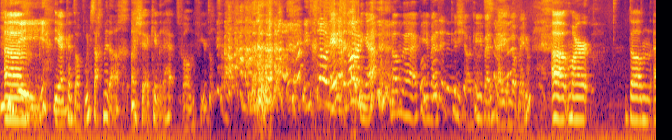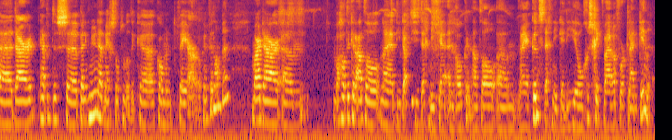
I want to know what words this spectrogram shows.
Ehm, Hey. Je kunt op woensdagmiddag, als je kinderen hebt van 4 tot 12. In Groningen. In Groningen, dan eh, kun, je bij de, kun, je, kun je bij de vrije inloop meedoen. Uh, maar dan eh, daar heb ik dus, eh, ben ik nu net mee gestopt omdat ik eh komende twee jaar ook in Finland ben. Maar daar ehm, had ik een aantal nou ja, didactische technieken en ook een aantal ehm, nou ja, kunsttechnieken die heel geschikt waren voor kleine kinderen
